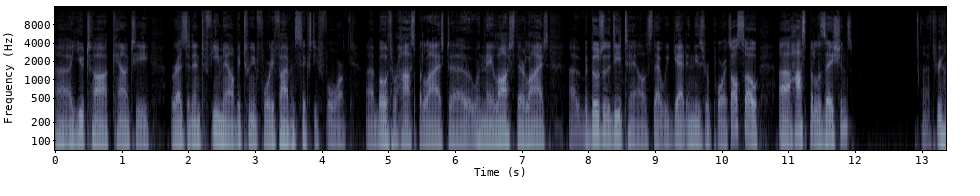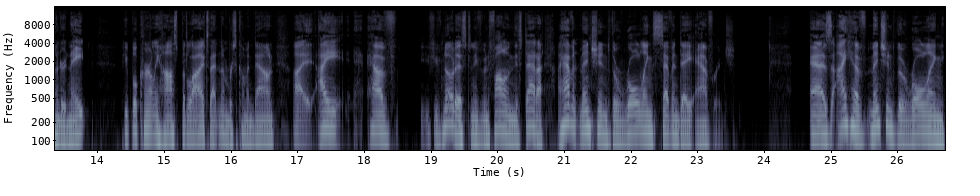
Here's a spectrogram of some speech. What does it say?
uh, Utah County resident female between 45 and 64. Uh, both were hospitalized when they lost their lives. but those are the details that we get in these reports. Also, hospitalizations. 308 people currently hospitalized. That number's coming down. Uh, I have, if you've noticed and you've been following this data, I haven't mentioned the rolling seven day average. As I have mentioned the rolling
